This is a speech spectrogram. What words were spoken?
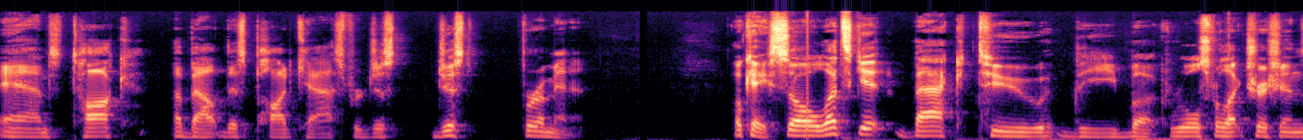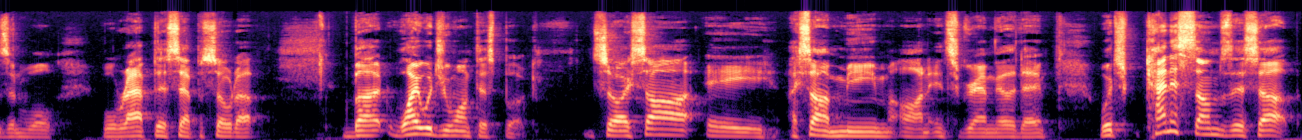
and talk about this podcast for just just for a minute. Okay, so let's get back to the book, Rules for Electricians, and we'll we'll wrap this episode up. But why would you want this book? So I saw a I saw a meme on Instagram the other day, which kind of sums this up.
